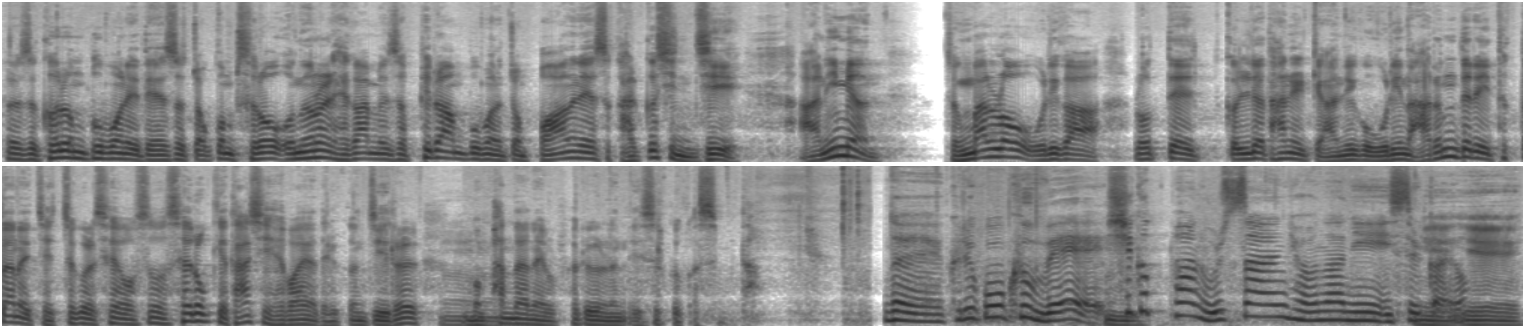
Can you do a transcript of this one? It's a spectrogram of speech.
그래서 그런 부분에 대해서 조금 서로 의논을 해가면서 필요한 부분은 좀 보완을 해서 갈 것인지 아니면 정말로 우리가 롯데 끌려 다닐 게 아니고 우리 나름대로의 특단의 재책을 세워서 새롭게 다시 해봐야 될 건지를 한번 판단해 볼 필요는 있을 것 같습니다. 네. 그리고 그 외에 시급한 울산 현안이 있을까요? 예, 예.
